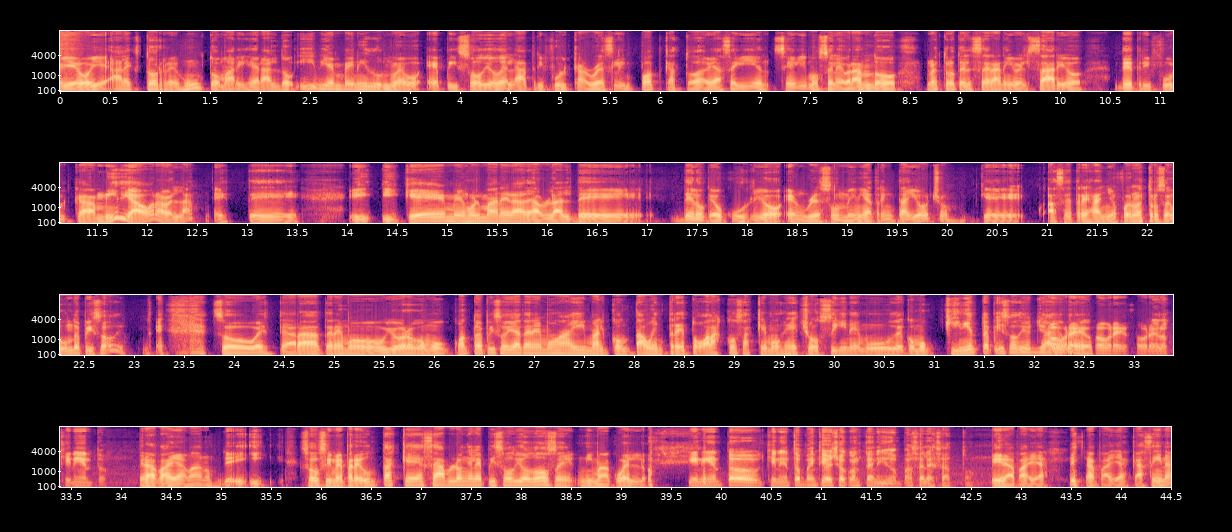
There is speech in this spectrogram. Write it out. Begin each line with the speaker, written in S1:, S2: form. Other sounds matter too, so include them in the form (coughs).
S1: Oye, oye, Alex Torres junto a Mari Geraldo y bienvenido a un nuevo episodio de la Trifulca Wrestling Podcast. Todavía seguimos celebrando nuestro tercer aniversario de Trifulca Media ahora, ¿verdad? Este, y, y qué mejor manera de hablar de, de lo que ocurrió en WrestleMania 38, que hace tres años fue nuestro segundo episodio. (laughs) so, este, ahora tenemos, yo creo como, ¿cuántos episodios ya tenemos ahí mal contado entre todas las cosas que hemos hecho, cine, de como 500 episodios ya,
S2: sobre,
S1: yo creo.
S2: Sobre, sobre los 500.
S1: Mira para allá, mano. Y, so, si me preguntas qué se habló en el episodio 12, ni me acuerdo. (laughs)
S2: 500, 528 contenidos, para ser exacto.
S1: Mira para allá, (laughs) mira para allá, casi.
